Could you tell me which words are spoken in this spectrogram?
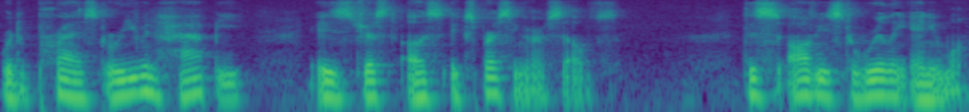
or depressed or even happy is just us expressing ourselves. This is obvious to really anyone.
